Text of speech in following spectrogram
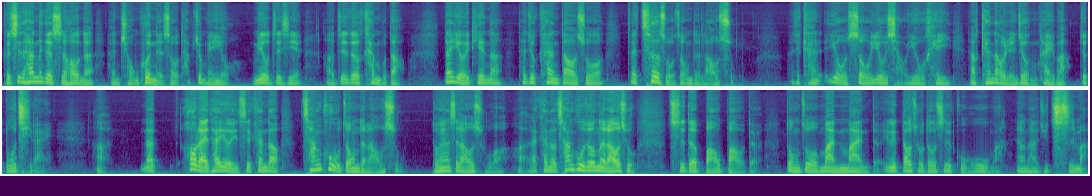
可是他那个时候呢，很穷困的时候，他就没有没有这些啊，这都看不到。那有一天呢，他就看到说，在厕所中的老鼠，他就看又瘦又小又黑，然后看到人就很害怕，就躲起来啊。那后来他有一次看到仓库中的老鼠。同样是老鼠哦，啊，他看到仓库中的老鼠吃得饱饱的，动作慢慢的，因为到处都是谷物嘛，让他去吃嘛，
